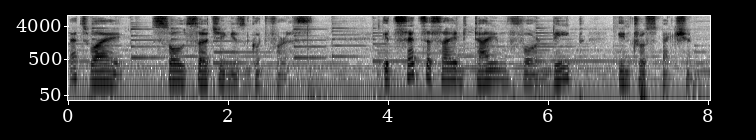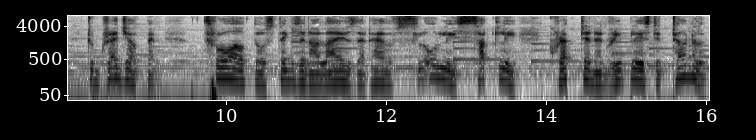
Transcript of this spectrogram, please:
That's why soul searching is good for us. It sets aside time for deep introspection, to dredge up and throw out those things in our lives that have slowly, subtly crept in and replaced eternal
